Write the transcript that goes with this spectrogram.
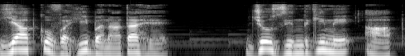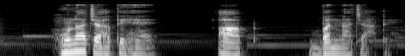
यह आपको वही बनाता है जो ज़िंदगी में आप होना चाहते हैं, आप बनना चाहते हैं।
